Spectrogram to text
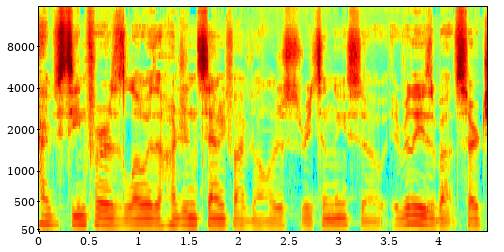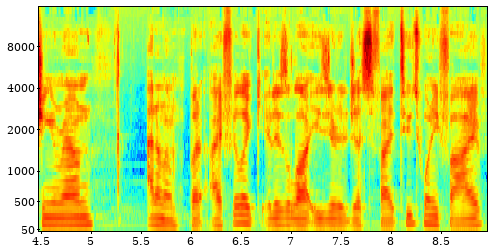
I've seen for as low as $175 recently, so it really is about searching around. I don't know, but I feel like it is a lot easier to justify 225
